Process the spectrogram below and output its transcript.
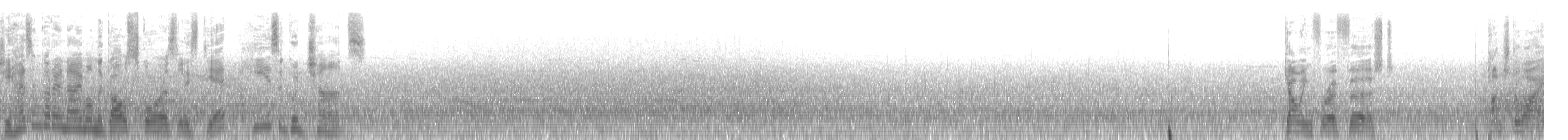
She hasn't got her name on the goal scorers list yet. Here's a good chance. Going for her first. Punched away.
